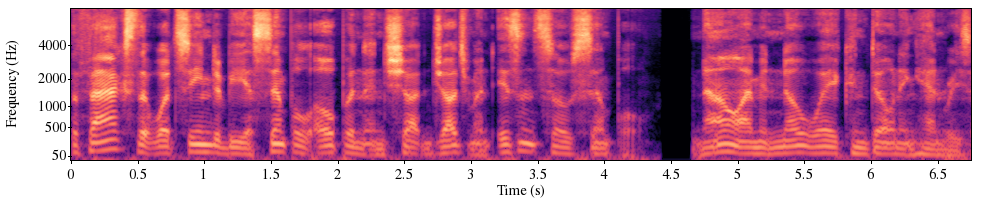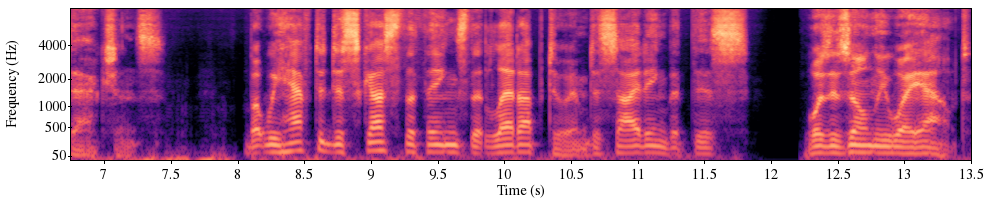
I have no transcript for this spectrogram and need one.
the facts that what seemed to be a simple open and shut judgment isn't so simple. Now I'm in no way condoning Henry's actions. But we have to discuss the things that led up to him deciding that this was his only way out.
